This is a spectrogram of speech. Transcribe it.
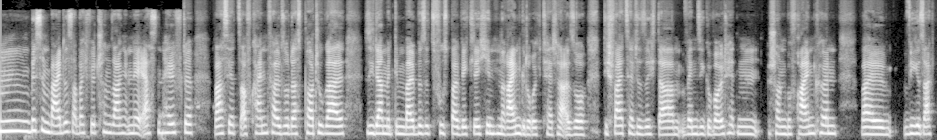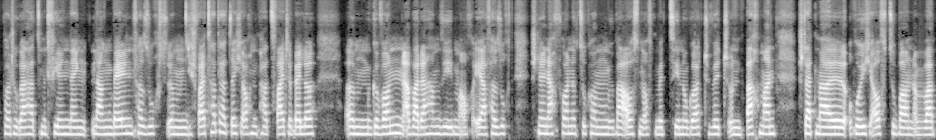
Ein bisschen beides, aber ich würde schon sagen, in der ersten Hälfte war es jetzt auf keinen Fall so, dass Portugal sie da mit dem Ballbesitzfußball wirklich hinten reingedrückt hätte. Also die Schweiz hätte sich da, wenn sie gewollt hätten, schon befreien können, weil, wie gesagt, Portugal hat es mit vielen langen Bällen versucht. Ähm, die Schweiz hat tatsächlich auch ein paar zweite Bälle ähm, gewonnen, aber dann haben sie eben auch eher versucht, schnell nach vorne zu kommen, über Außen oft mit Zenogotwitsch und Bachmann, statt mal ruhig aufzubauen. Aber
